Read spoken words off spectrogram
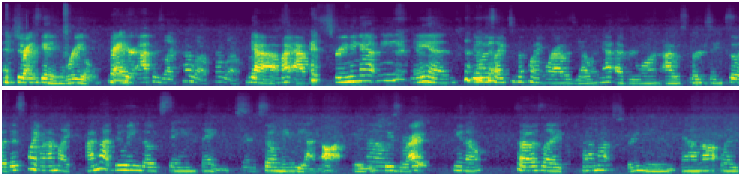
And shit Right. was getting real. Right. your app is like, hello, hello. Yeah, my app was screaming at me, Yeah. and it was like to the point where I was yelling at everyone. I was mm-hmm. cursing. So at this point, when I'm like, I'm not doing those same things, Sure. so maybe I'm not. Maybe Oh, she's right, you know. So I was like, but I'm not screaming, and I'm not like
